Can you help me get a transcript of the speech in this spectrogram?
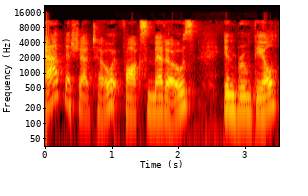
at the Chateau at Fox Meadows in Broomfield,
